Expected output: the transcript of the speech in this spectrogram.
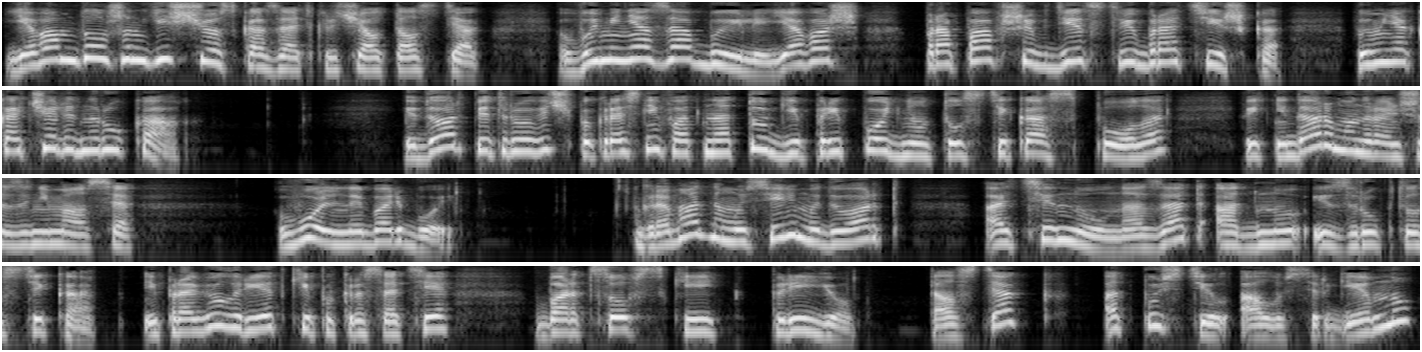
«Я вам должен еще сказать!» — кричал толстяк. «Вы меня забыли! Я ваш пропавший в детстве братишка! Вы меня качали на руках!» Эдуард Петрович, покраснев от натуги, приподнял толстяка с пола, ведь недаром он раньше занимался вольной борьбой. Громадным усилием Эдуард оттянул назад одну из рук толстяка и провел редкий по красоте борцовский прием. Толстяк отпустил Аллу Сергеевну,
